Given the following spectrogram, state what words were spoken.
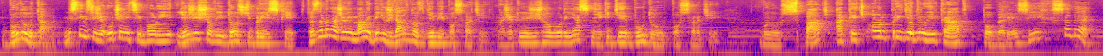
Budú tam. Myslím si, že učeníci boli Ježišovi dosť blízky. To znamená, že by mali byť už dávno v nebi po smrti. Lenže tu Ježiš hovorí jasne, kde budú po smrti. Budú spať a keď on príde druhýkrát, poberie si ich k sebe.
